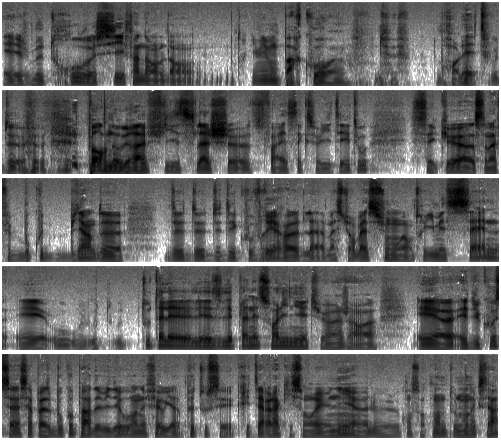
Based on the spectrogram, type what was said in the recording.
Et je me trouve aussi, enfin dans, mon parcours euh, de branlette ou de pornographie slash euh, ouais, sexualité et tout, c'est que euh, ça m'a fait beaucoup de bien de, de, découvrir euh, de la masturbation entre guillemets saine et où, où- toutes les, les, planètes sont alignées, tu vois, genre. et, et du coup, ça, passe beaucoup par des vidéos où en effet où il y a un peu tous ces critères-là qui sont réunis, le, le consentement de tout le monde, etc.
